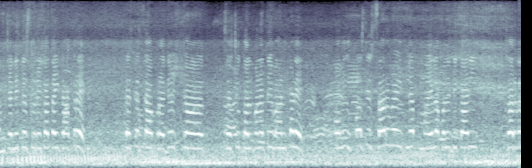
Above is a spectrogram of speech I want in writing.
आमच्या नेते सुरेखाताई ठाकरे तसेच प्रदेश सचिव कल्पनाताई वानकडे आणि उपस्थित सर्व इथले महिला पदाधिकारी सर्व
